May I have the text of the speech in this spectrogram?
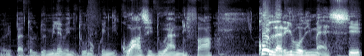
ripeto, il 2021, quindi quasi due anni fa, con l'arrivo di Messi,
